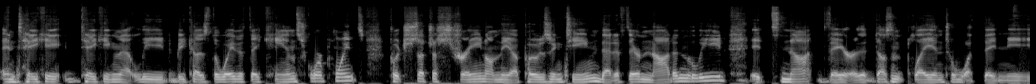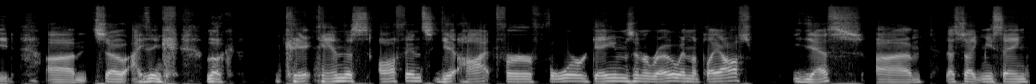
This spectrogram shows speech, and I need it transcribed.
and taking taking that lead because the way that they can score points puts such a strain on the opposing team that if they're not in the lead, it's not there. It doesn't play into what they need. Um, so I think, look, can, can this offense get hot for four games in a row in the playoffs? Yes. Um, that's like me saying,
